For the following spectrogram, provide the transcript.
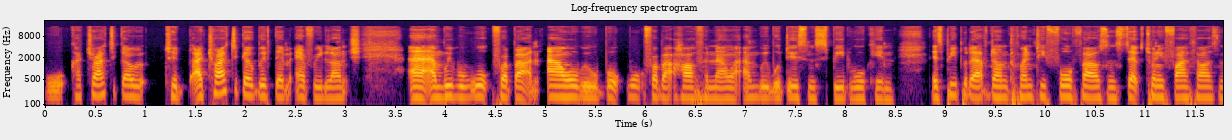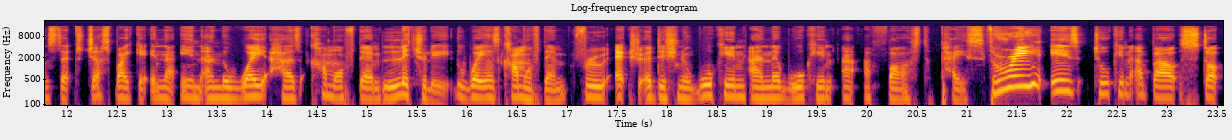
walk i try to go to I try to go with them every lunch, uh, and we will walk for about an hour. We will walk, for about half an hour, and we will do some speed walking. There's people that have done twenty four thousand steps, twenty five thousand steps just by getting that in, and the weight has come off them. Literally, the weight has come off them through extra additional walking, and they're walking at a fast pace. Three is talking about stop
